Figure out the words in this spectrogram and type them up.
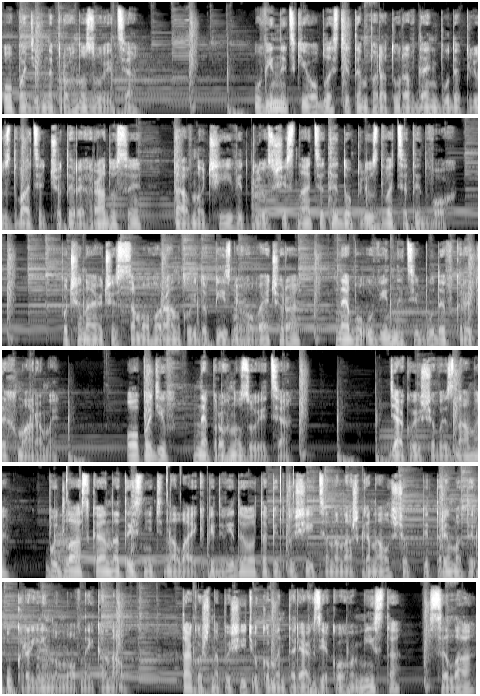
опадів не прогнозується. У Вінницькій області температура вдень буде плюс 24 градуси, та вночі від плюс 16 до плюс 22. Починаючи з самого ранку і до пізнього вечора, небо у Вінниці буде вкрите хмарами. Опадів не прогнозується. Дякую, що ви з нами. Будь ласка, натисніть на лайк під відео та підпишіться на наш канал, щоб підтримати україномовний канал. Також напишіть у коментарях, з якого міста, села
